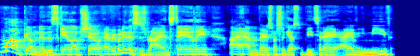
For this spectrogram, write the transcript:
Welcome to the Scale Up Show, everybody. This is Ryan Staley. I have a very special guest with me today. I have Yaniv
